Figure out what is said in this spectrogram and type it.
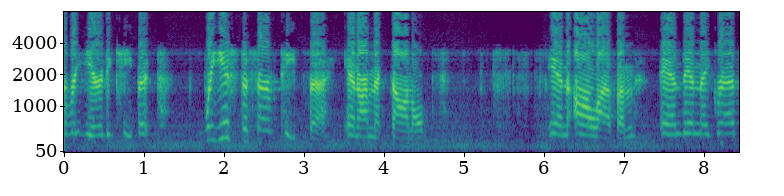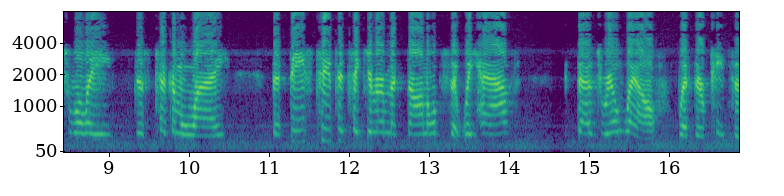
every year to keep it. We used to serve pizza in our McDonald's in all of them, and then they gradually just took them away. But these two particular McDonald's that we have does real well with their pizza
